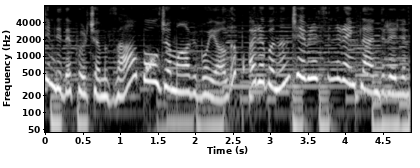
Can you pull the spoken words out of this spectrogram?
Şimdi de fırçamıza bolca mavi boya alıp arabanın çevresini renklendirelim.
